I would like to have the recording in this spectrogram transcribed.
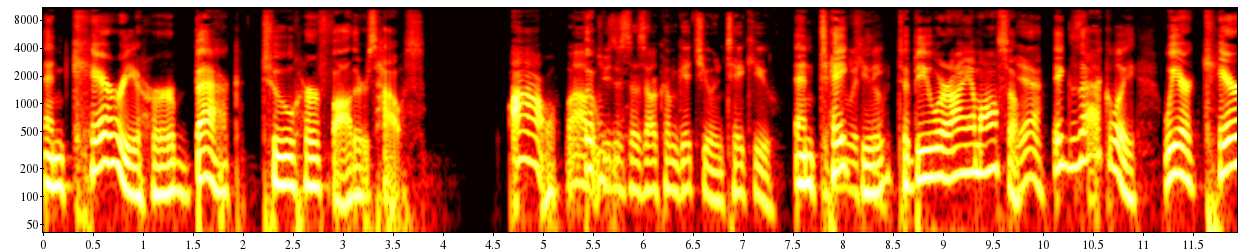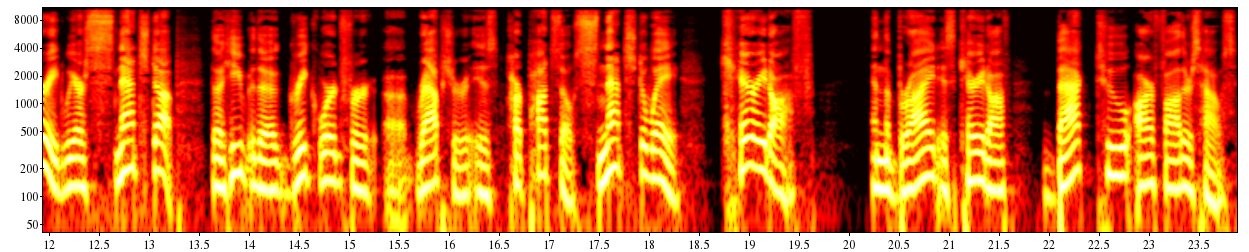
and carry her back to her father's house. Wow. Wow. The- Jesus says, "I'll come get you and take you." and take you me. to be where I am also. Yeah. Exactly. We are carried, we are snatched up. The Hebrew, the Greek word for uh, rapture is harpazo, snatched away, carried off. And the bride is carried off back to our father's house.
